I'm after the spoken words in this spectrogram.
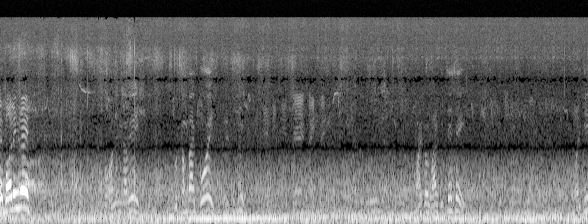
Hey, bowling Ray. Bowling Ravish. Good comeback, boy. वार को वार पीछे से और की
